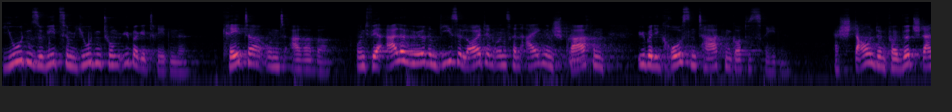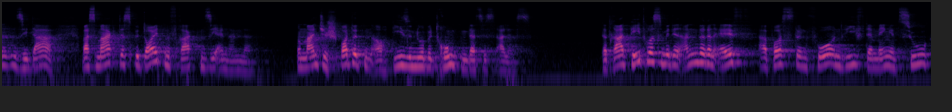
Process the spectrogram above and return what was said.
Juden sowie zum Judentum übergetretene. Kreter und Araber. Und wir alle hören diese Leute in unseren eigenen Sprachen über die großen Taten Gottes reden. Erstaunt und verwirrt standen sie da. Was mag das bedeuten? fragten sie einander. Und manche spotteten auch, diese nur betrunken, das ist alles. Da trat Petrus mit den anderen elf Aposteln vor und rief der Menge zu,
